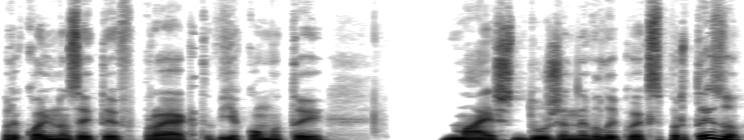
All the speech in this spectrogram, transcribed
прикольно зайти в проект, в якому ти маєш дуже невелику експертизу,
